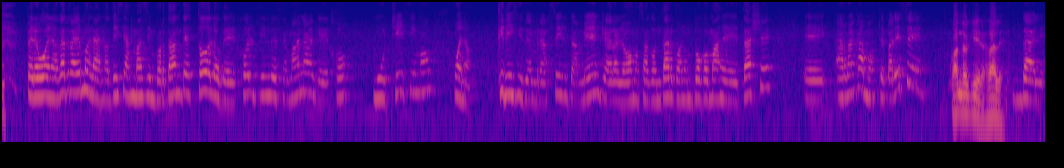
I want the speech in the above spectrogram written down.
Pero bueno, acá traemos las noticias más importantes, todo lo que dejó el fin de semana, que dejó muchísimo. Bueno, crisis en Brasil también, que ahora lo vamos a contar con un poco más de detalle. Eh, arrancamos, ¿te parece? Cuando quieras, dale. Dale.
